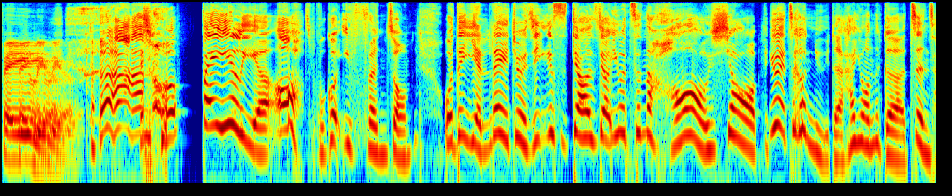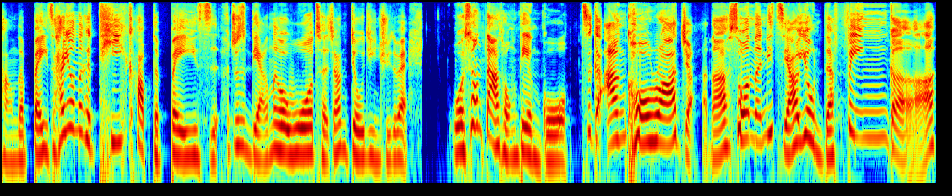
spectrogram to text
Failure. 说 failure 哦，不过一分钟，我的眼泪就已经一直掉一直掉，因为真的好好笑哦。因为这个女的她用那个正常的杯子，她用那个 teacup 的杯子，就是量那个 water 这样丢进去，对不对？我是用大同电锅，这个 Uncle Roger 呢说呢，你只要用你的 finger，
